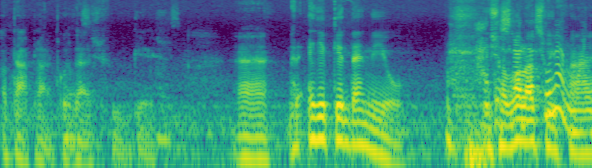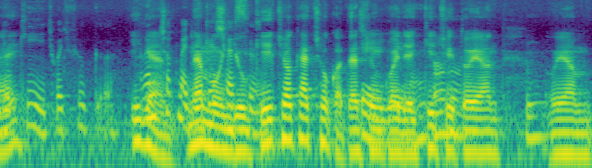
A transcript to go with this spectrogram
a táplálkozás függés. Eh, Mert egyébként enni jó. Hát és, és ráadásul nem fáj- mondjuk így, hogy függő. igen, hanem csak nem mondjuk eszünk. ki, csak hát sokat eszünk, Igen. vagy egy kicsit Aha. olyan, olyan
